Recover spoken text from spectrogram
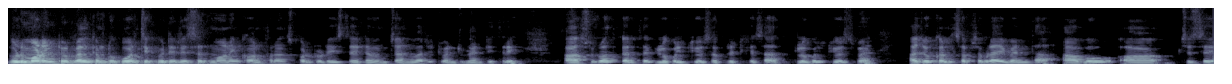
Good morning to welcome to Quartz Equity Research Morning Conference Call. Today is the 11th जनवरी 2023. आ, शुरुआत करते हैं ग्लोबल क्यूज अपडेट के साथ ग्लोबल क्यूज में आ, जो कल सबसे बड़ा इवेंट था आ, वो जिसे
